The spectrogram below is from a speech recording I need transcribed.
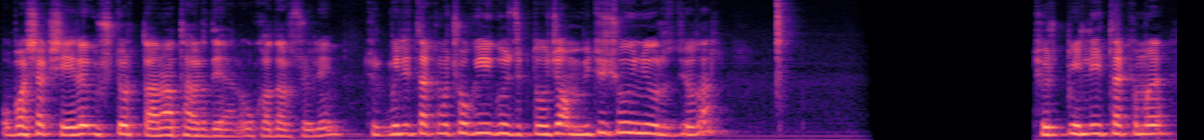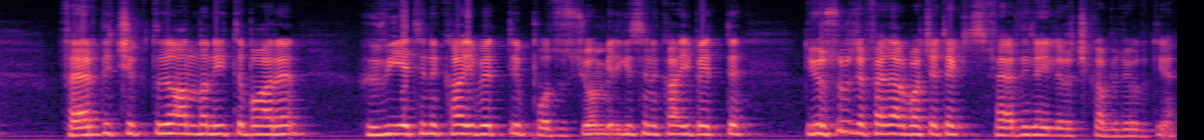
o Başakşehir'e 3-4 tane atardı yani o kadar söyleyeyim. Türk milli takımı çok iyi gözüktü hocam müthiş oynuyoruz diyorlar. Türk milli takımı Ferdi çıktığı andan itibaren hüviyetini kaybetti, pozisyon bilgisini kaybetti. Diyorsunuz ya Fenerbahçe tek Ferdi ile ileri çıkabiliyordu diye.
